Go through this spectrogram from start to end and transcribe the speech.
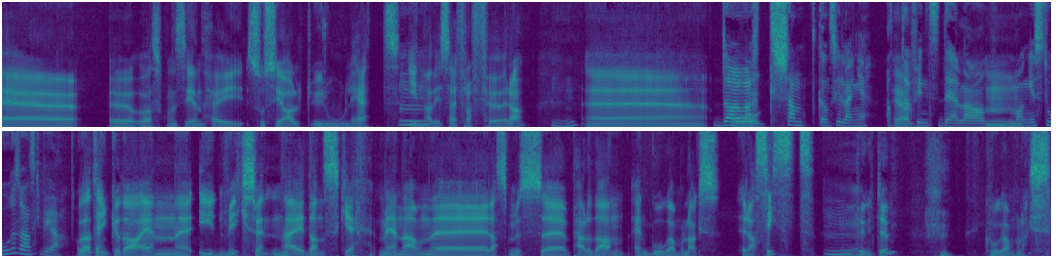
eh, eh, Hva skal man si En høy sosialt urolighet innad i seg fra før av. Eh, Det har og- vært kjent ganske lenge at Ja. det finnes deler av Mm. mange store svenske byer. Og da tenker jo da en ydmyk ydmyk her nei, danske med navn eh, Rasmus eh, Paludan, en god gammeldags rasist. Punktum. God gammeldags.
